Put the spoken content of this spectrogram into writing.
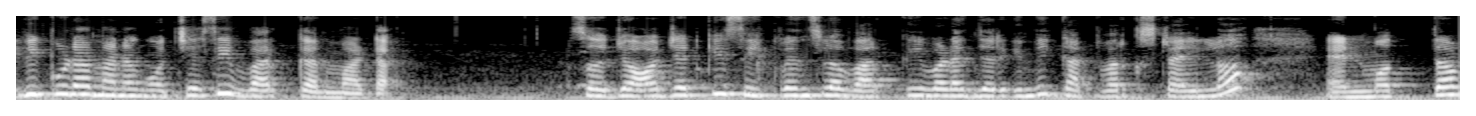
ఇది కూడా మనం వచ్చేసి వర్క్ అనమాట సో జార్జెట్కి సీక్వెన్స్లో వర్క్ ఇవ్వడం జరిగింది కట్ వర్క్ స్టైల్లో. అండ్ మొత్తం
